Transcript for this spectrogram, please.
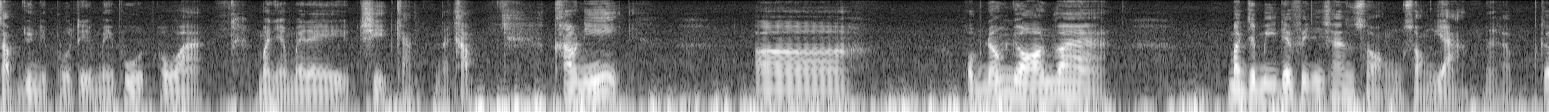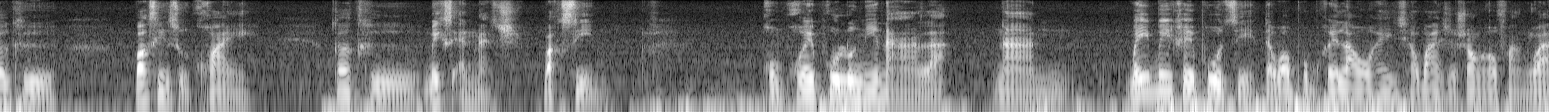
subunit protein ไม่พูด เพราะว่ามันยังไม่ได้ฉีดกันนะครับ คราวนี้ผมต้องย้อนว่ามันจะมี definition 2 2อย่างนะครับ ก็คือวัคซีนสูตรไข้ก็คือ mix and match วัคซีน ผมเคยพูดเรื่องนี้นานละนานไม่ไม่เคยพูดสิ แต่ว่าผมเคยเล่าให้ชาวบ้านชาวช่องเขาฟังว่า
